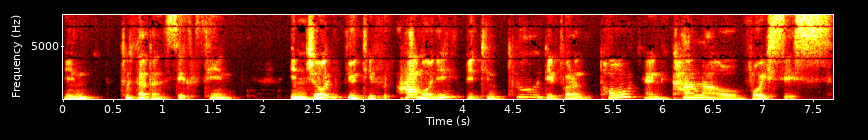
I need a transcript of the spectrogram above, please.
in 2016 enjoy beautiful harmony between two different tone and color of voices.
